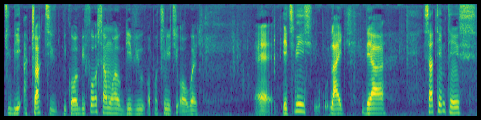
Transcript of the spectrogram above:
to be attractive because before someone will give you opportunity or work uh, it means like there are certain things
